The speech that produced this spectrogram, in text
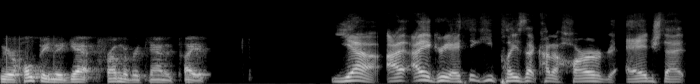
we were hoping to get from a Virtanen type. Yeah, I, I, agree. I think he plays that kind of hard edge that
